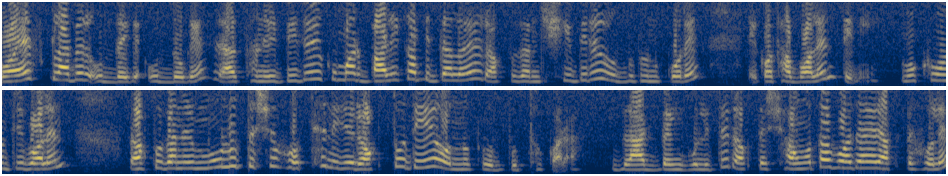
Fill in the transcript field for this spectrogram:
বয়েজ ক্লাবের উদ্যোগে উদ্যোগে রাজধানীর বিজয় কুমার বালিকা বিদ্যালয়ে রক্তদান শিবিরের উদ্বোধন করে একথা বলেন তিনি। মুখ্যমন্ত্রী বলেন, রক্তদানের মূল উদ্দেশ্য হচ্ছে নিজের রক্ত দিয়ে অন্যকে উদ্বুদ্ধ করা। ব্লাড ব্যাংকগুলিতে রক্তের সমতা বজায় রাখতে হলে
